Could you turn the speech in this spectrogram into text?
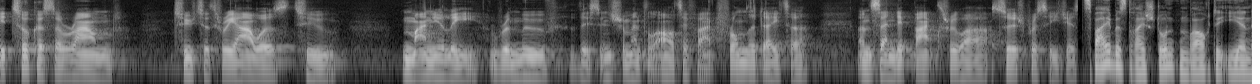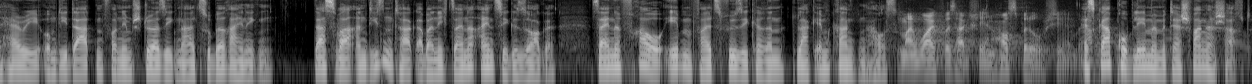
It took us around two to three hours to manually remove this instrumental artifact from the data and send it back through our search procedures. Zwei bis drei Stunden brauchte Ian Harry, um die Daten von dem Störsignal zu bereinigen. Das war an diesem Tag aber nicht seine einzige Sorge. Seine Frau, ebenfalls Physikerin, lag im Krankenhaus. Es gab Probleme mit der Schwangerschaft.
